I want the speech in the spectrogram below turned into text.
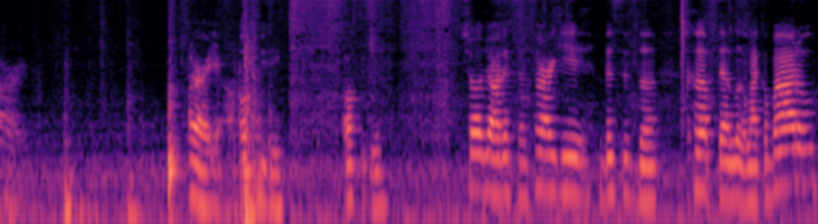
All right, all right, y'all. OCD, OCD. Showed y'all this in Target. This is the cup that looked like a bottle.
